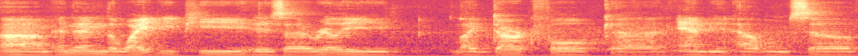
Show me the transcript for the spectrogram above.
Um, and then the White EP is a really like dark folk uh, ambient album. So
